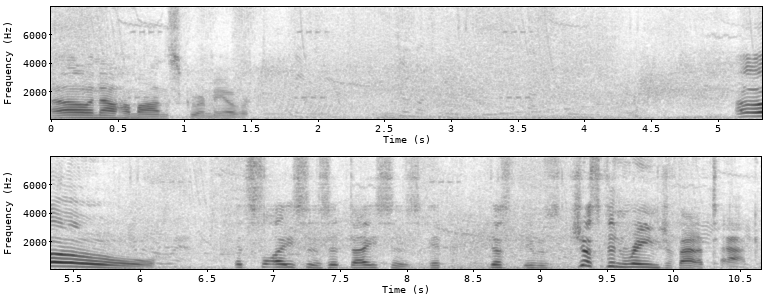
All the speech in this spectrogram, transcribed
Oh, now Haman's screwing me over. Oh! It slices, it dices, it just it was just in range of that attack.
